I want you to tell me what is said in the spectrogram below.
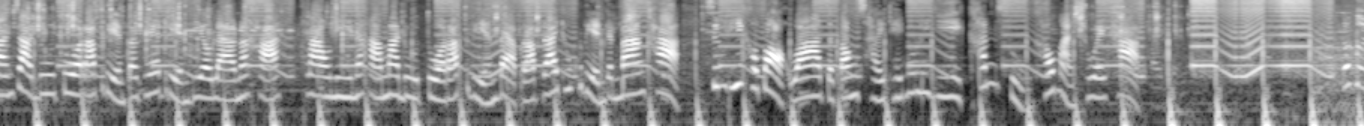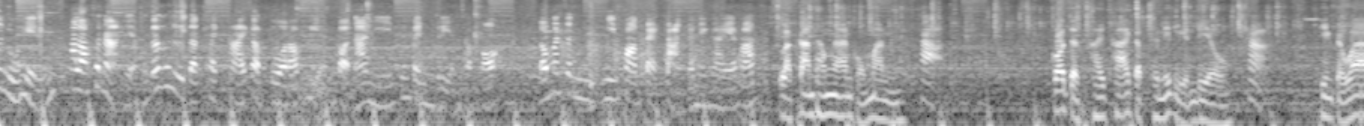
หลังจากดูตัวรับเหรียญประเภทเหรียญเดียวแล้วนะคะ คราวนี้นะคะมาดูตัวรับเหรียญแบบรับได้ทุกเหรียญกันบ้างค่ะ ซึ่งพี่เขาบอกว่าจะต้องใช้เทคโนโลยีขั้นสูงเข้ามาช่วยค่ะ ก็คือหนูเห็นถ้าลักษณะเนี่ยมันก็คือจะคล้ายๆ กับตัวรับเหรียญก่อนหน้านี้ ซึ่งเป็นเหรียญเฉพาะ แล้วมันจะมีความแตกต่างกันยังไงอะคะหลักการทำงานของมันค่ะก็จะคล้ายๆ กับชนิดเหรียญเดียว ค่ะ เพียงแต่ว่า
